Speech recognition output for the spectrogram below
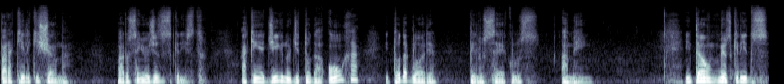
para aquele que chama, para o Senhor Jesus Cristo, a quem é digno de toda honra e toda glória pelos séculos. Amém. Então, meus queridos,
